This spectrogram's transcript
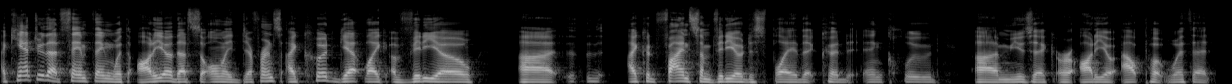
I can't do that same thing with audio. That's the only difference. I could get like a video. Uh, I could find some video display that could include uh, music or audio output with it.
